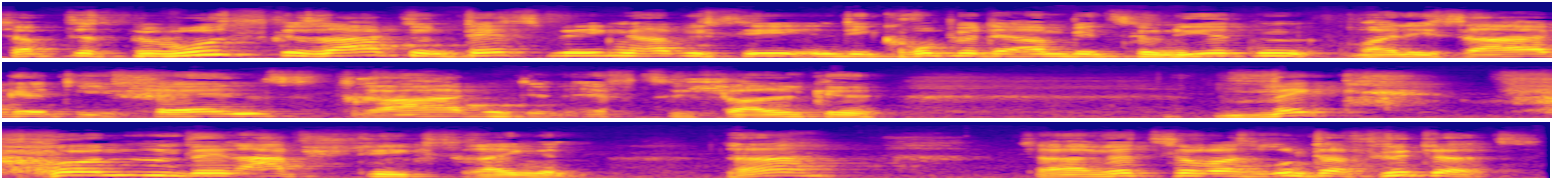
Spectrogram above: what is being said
Ich habe das bewusst gesagt und deswegen habe ich sie in die Gruppe der Ambitionierten, weil ich sage, die Fans tragen den FC Schalke weg von den Abstiegsrängen. Na? Da wird sowas unterfüttert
